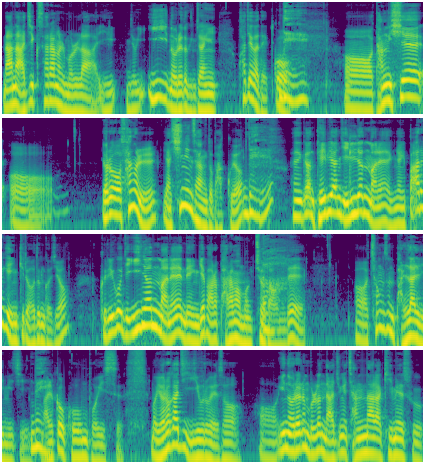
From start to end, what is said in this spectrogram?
나는 아직 사랑을 몰라 이, 이 노래도 굉장히 화제가 됐고 네. 어, 당시에, 어, 여러 상을, 야, 신인상도 받고요. 네. 그러니까 데뷔한 지 1년 만에 굉장히 빠르게 인기를 얻은 거죠. 그리고 이제 2년 만에 낸 게 바로 바람아 멈추어다오인데, 어, 청순 발랄 이미지, 네. 맑고 고운 보이스, 뭐 여러 가지 이유로 해서, 어, 이 노래는 물론 나중에 장나라, 김혜수,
